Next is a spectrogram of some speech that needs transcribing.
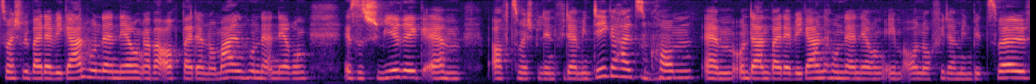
zum Beispiel bei der veganen Hundeernährung, aber auch bei der normalen Hundeernährung ist es schwierig, ähm, auf zum Beispiel den Vitamin D-Gehalt zu mhm. kommen. Ähm, und dann bei der veganen Hundeernährung eben auch noch Vitamin B12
